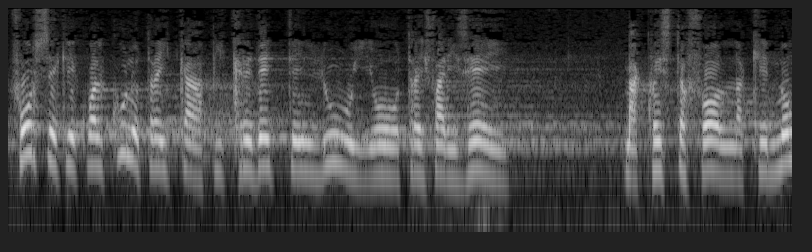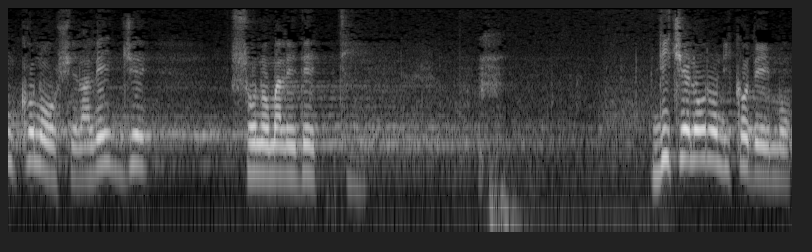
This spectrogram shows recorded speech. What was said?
Forse che qualcuno tra i capi credette in lui o tra i farisei, ma questa folla che non conosce la legge sono maledetti. Dice loro Nicodemo,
